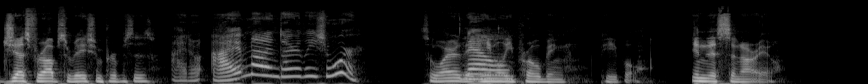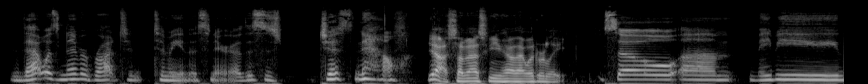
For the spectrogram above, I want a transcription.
just for observation purposes? I don't. I am not entirely sure. So why are they Now- anally probing people in this scenario? That was never brought to to me in this scenario. This is just now. Yeah, so I'm asking you how that would relate. So um, maybe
